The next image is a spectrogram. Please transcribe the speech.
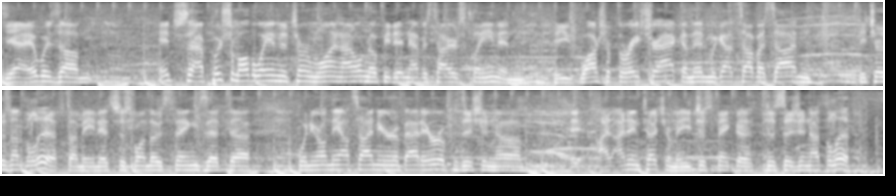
Yeah, it was um, interesting. I pushed him all the way into turn one. I don't know if he didn't have his tires clean, and he washed up the racetrack, and then we got side by side, and he chose not to lift. I mean, it's just one of those things that uh, when you're on the outside and you're in a bad aero position, uh, it, I, I didn't touch him. He just made a decision not to lift.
